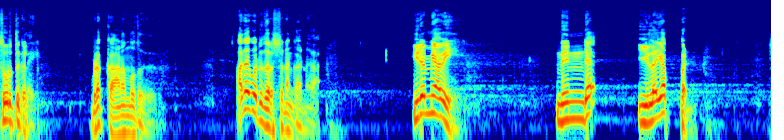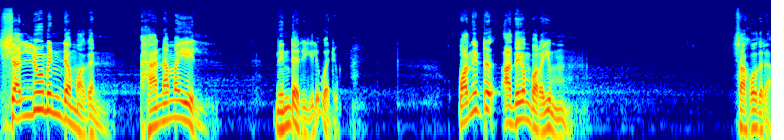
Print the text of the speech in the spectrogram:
സുഹൃത്തുക്കളെ ഇവിടെ കാണുന്നത് അതേ ഒരു ദർശനം കാണുക. ഇരമ്യാവേ നിന്റെ ഇളയപ്പൻ ശല്ലൂമിന്റെ മകൻ ഹനമയിൽ നിന്റെ അരികിൽ വരും. വന്നിട്ട് അദ്ദേഹം പറയും സഹോദര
